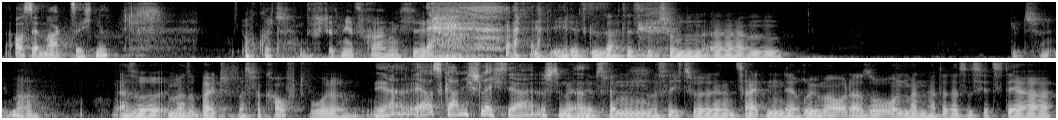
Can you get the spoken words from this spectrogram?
Aus der Marktsicht, ne? Oh Gott, du stellst mir jetzt Fragen. Ich, ich, ich, hätte jetzt gesagt, es gibt schon, ähm, gibt schon immer. Also immer sobald was verkauft wurde. Ja, ja, ist gar nicht schlecht, ja, das stimmt. Weil selbst wenn, was weiß ich, zu Zeiten der Römer oder so und man hatte, das ist jetzt der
